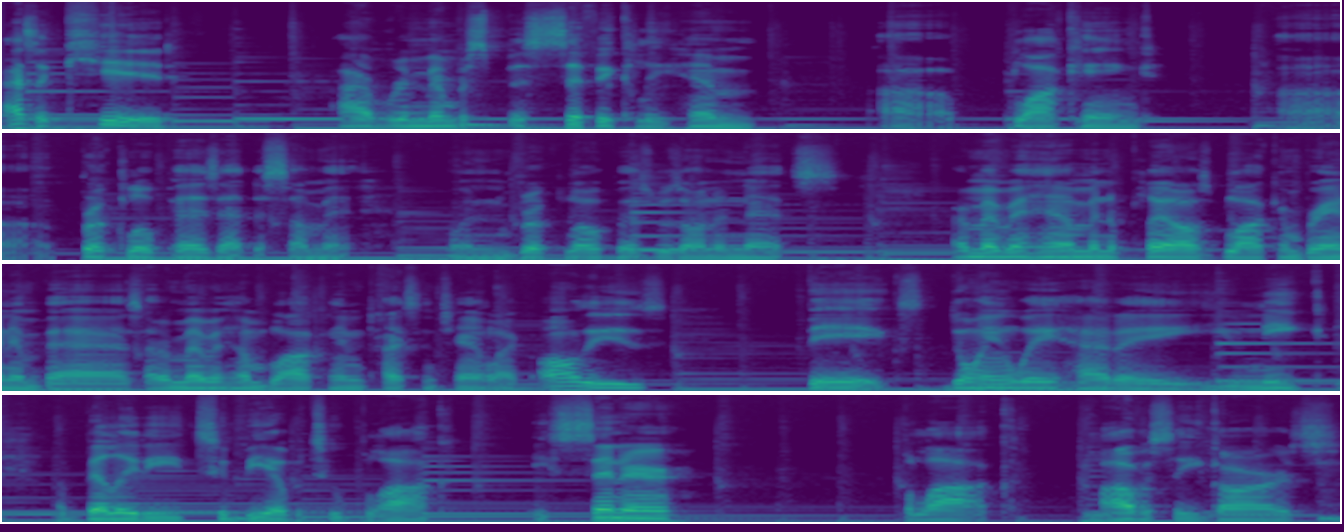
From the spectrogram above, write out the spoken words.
As a kid, I remember specifically him uh, blocking uh, Brook Lopez at the summit when Brook Lopez was on the Nets. I remember him in the playoffs blocking Brandon Bass. I remember him blocking Tyson Chandler. Like all these bigs, Dwyane Wade had a unique ability to be able to block a center, block, obviously guards,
